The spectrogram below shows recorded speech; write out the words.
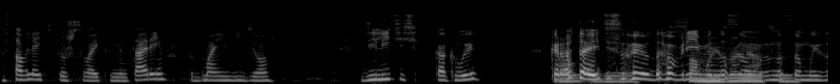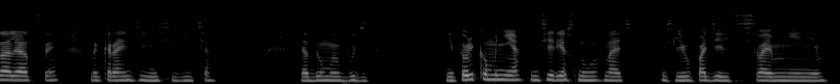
Оставляйте тоже свои комментарии под моим видео. Делитесь, как вы коротаете да. свое да, время на, само- на самоизоляции, на карантине сидите. Я думаю, будет не только мне интересно узнать, если вы поделитесь своим мнением.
